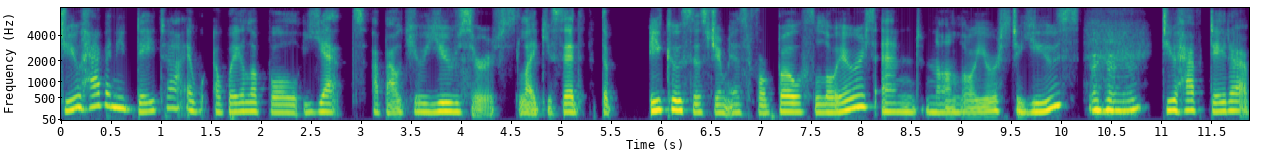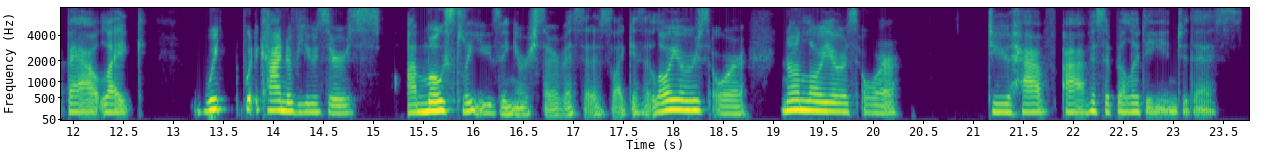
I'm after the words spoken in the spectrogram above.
Do you have any data available yet about your users? Like you said, the ecosystem is for both lawyers and non-lawyers to use. Mm-hmm. Do you have data about like what what kind of users are mostly using your services? Like, is it lawyers or non lawyers, or do you have uh, visibility into this?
